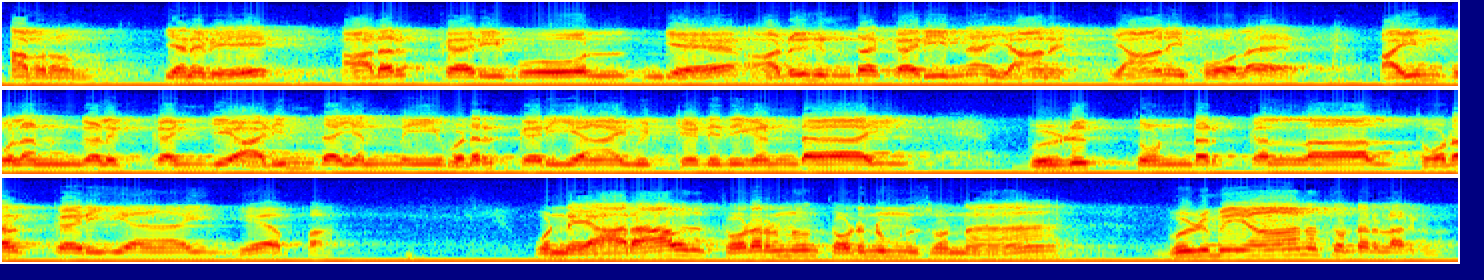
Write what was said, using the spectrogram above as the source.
அப்புறம் எனவே அடற்கரி போல் இங்க அடுகின்ற கரின்னா யானை. யானை போல ஐம்புலன்களுக்கஞ்சி அழிந்த என்னை விடற்கரியாய் விட்டெடுதி கண்டாய். விழுத்தொண்டற்கல்லால் தொடர்கரியாய் ஏப்பா உன்னை யாராவது தொடரணும் தொடணும்னு சொன்னா முழுமையான தொண்டர்களா இருக்கணும்.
